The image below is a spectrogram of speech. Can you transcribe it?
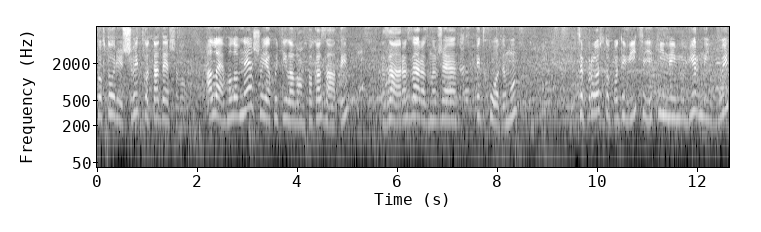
повторюю швидко та дешево. Але головне, що я хотіла вам показати зараз, зараз ми вже підходимо. Це просто подивіться, який неймовірний вид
